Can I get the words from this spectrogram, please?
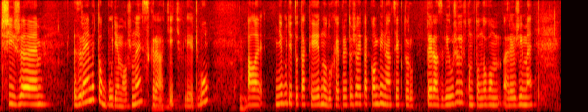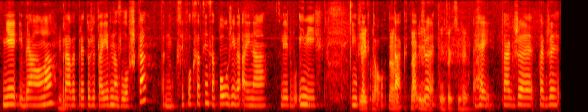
Čiže zrejme to bude možné skrátiť liečbu, uh-huh. ale nebude to také jednoduché, pretože aj tá kombinácia, ktorú teraz využili v tomto novom režime, nie je ideálna, uh-huh. práve preto, že tá jedna zložka ten moxifloxacín sa používa aj na liečbu iných infektov. Na, tak, na takže, infekcií, hej. Hej, takže, takže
